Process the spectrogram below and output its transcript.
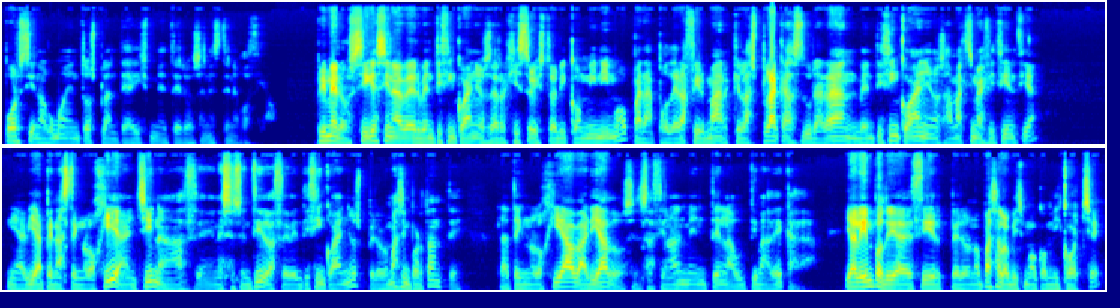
por si en algún momento os planteáis meteros en este negocio. Primero, sigue sin haber 25 años de registro histórico mínimo para poder afirmar que las placas durarán 25 años a máxima eficiencia. Ni había apenas tecnología en China en ese sentido hace 25 años, pero lo más importante, la tecnología ha variado sensacionalmente en la última década. Y alguien podría decir, pero no pasa lo mismo con mi coche.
